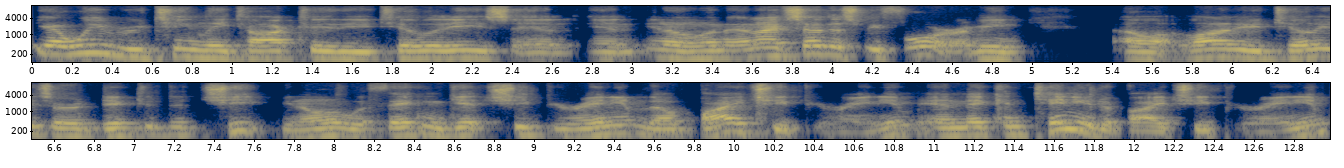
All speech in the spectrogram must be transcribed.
yeah, we routinely talk to the utilities, and and you know, and, and I've said this before. I mean, a lot of the utilities are addicted to cheap. You know, if they can get cheap uranium, they'll buy cheap uranium, and they continue to buy cheap uranium.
